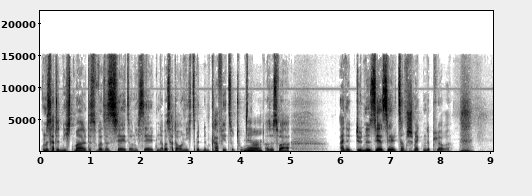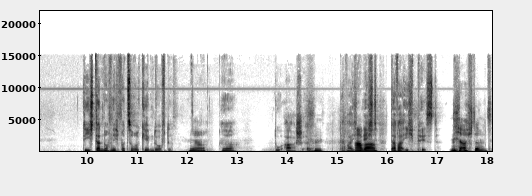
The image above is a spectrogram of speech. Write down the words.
Und es hatte nicht mal, das, das ist ja jetzt auch nicht selten, aber es hatte auch nichts mit einem Kaffee zu tun. Ja. Also es war eine dünne, sehr seltsam schmeckende Plörre, die ich dann noch nicht mal zurückgeben durfte. Ja. Ja. Du Arsch, ey. Hm. Da war ich Aber- echt, da war ich pisst. Ja, stimmt.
